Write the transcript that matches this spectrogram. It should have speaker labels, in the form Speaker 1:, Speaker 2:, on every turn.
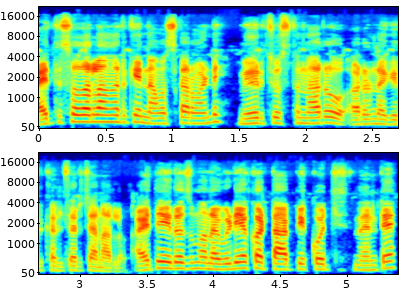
Speaker 1: రైతు సోదరులందరికీ నమస్కారం అండి. మీరు చూస్తున్నారు అరుణ్ అగ్రికల్చర్ ఛానల్. అయితే ఈరోజు మన వీడియో యొక్క టాపిక్ వచ్చిందంటే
